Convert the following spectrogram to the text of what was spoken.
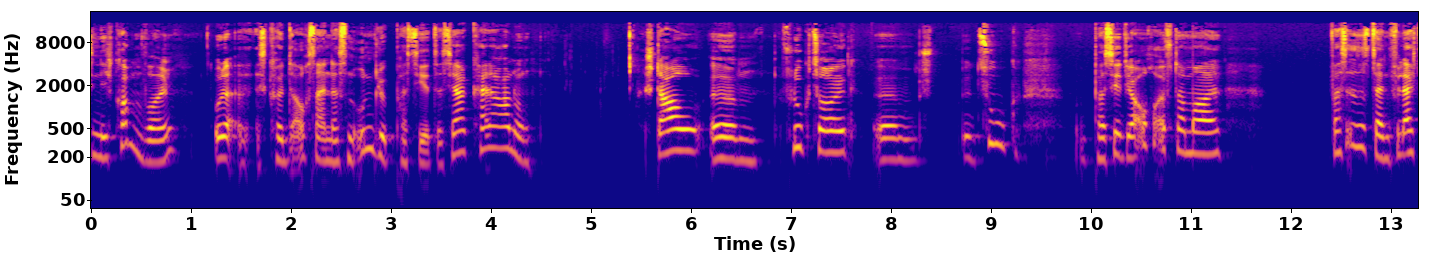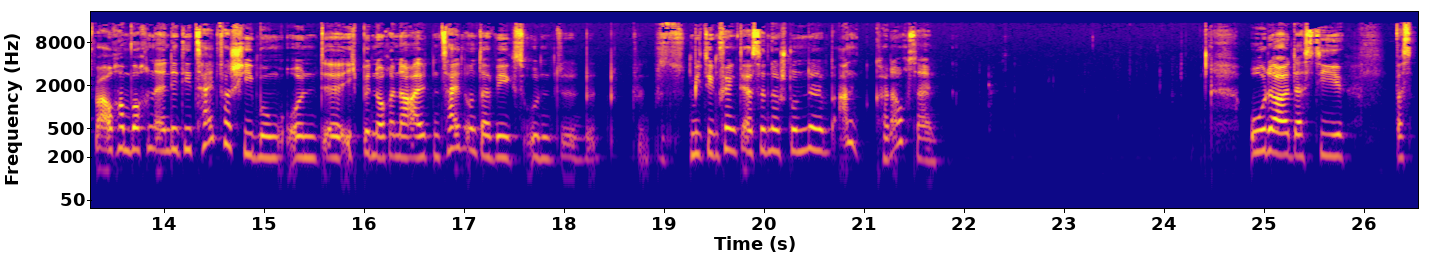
sie nicht kommen wollen. Oder es könnte auch sein, dass ein Unglück passiert ist. Ja, keine Ahnung. Stau, ähm, Flugzeug, ähm, Zug, passiert ja auch öfter mal. Was ist es denn? Vielleicht war auch am Wochenende die Zeitverschiebung und äh, ich bin noch in der alten Zeit unterwegs und äh, das Meeting fängt erst in einer Stunde an. Kann auch sein. Oder dass die, was,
